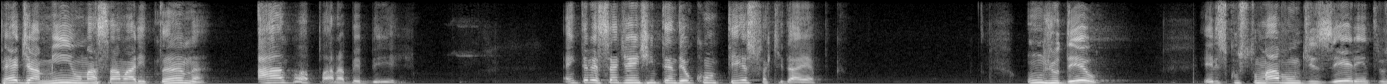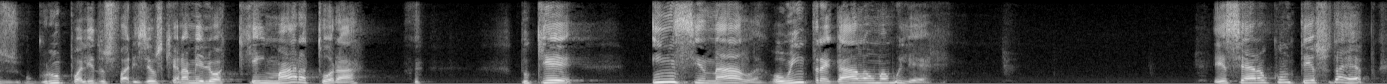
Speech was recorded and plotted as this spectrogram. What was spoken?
pede a mim, uma samaritana, água para beber? É interessante a gente entender o contexto aqui da época. Um judeu eles costumavam dizer entre os, o grupo ali dos fariseus que era melhor queimar a Torá do que ensiná-la ou entregá-la a uma mulher. Esse era o contexto da época.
